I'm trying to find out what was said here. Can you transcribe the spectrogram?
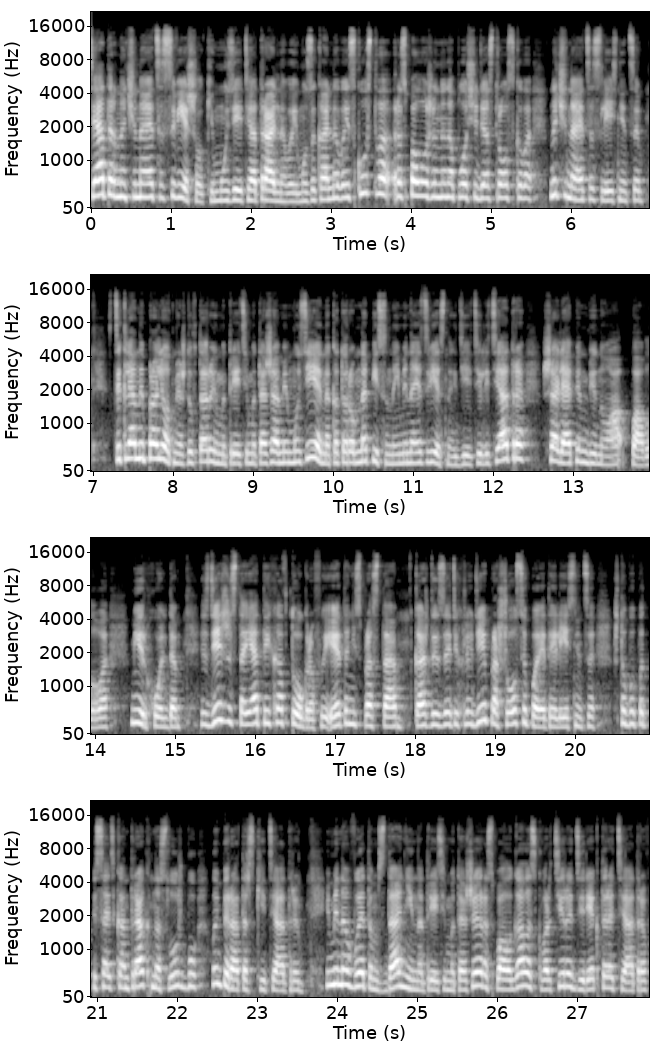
Театр начинается с вешалки. Музей театрального и музыкального искусства, расположенный на площади Островского, начинается с лестницы. Стеклянный пролет между вторым и третьим этажами музея, на котором написаны имена известных деятелей театра Шаляпин, Бенуа, Павлова, Мирхольда. Здесь же стоят их автографы, и это неспроста. Каждый из этих людей прошелся по этой лестнице, чтобы подписать контракт на службу в императорские театры. Именно в этом здании на третьем этаже располагалась квартира директора театров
